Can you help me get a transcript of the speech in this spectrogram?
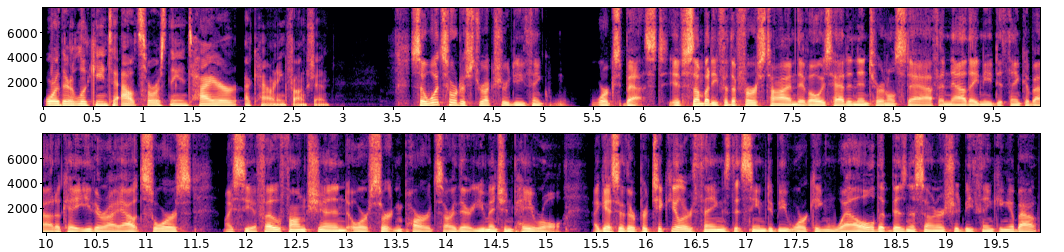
or they're looking to outsource the entire accounting function. So, what sort of structure do you think works best. If somebody for the first time, they've always had an internal staff and now they need to think about, okay, either I outsource my CFO function or certain parts. Are there, you mentioned payroll. I guess, are there particular things that seem to be working well that business owners should be thinking about?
